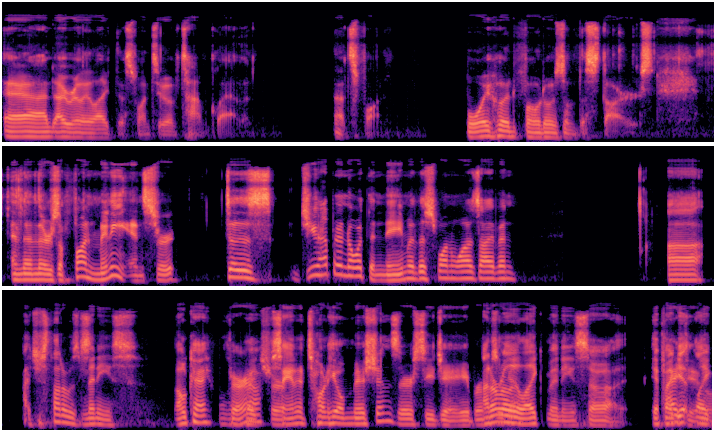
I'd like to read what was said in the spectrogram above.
And I really like this one too of Tom Glavine. That's fun. Boyhood photos of the stars. And then there's a fun mini insert. Does do you happen to know what the name of this one was, Ivan? Uh, I just thought it was minis. Okay, fair enough. sure. San Antonio Missions. There's CJ Abrams. I don't really again. like minis, so uh, if I, I get do. like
